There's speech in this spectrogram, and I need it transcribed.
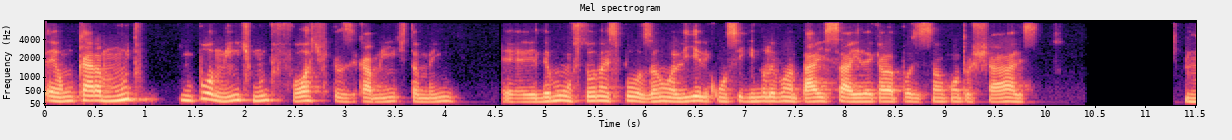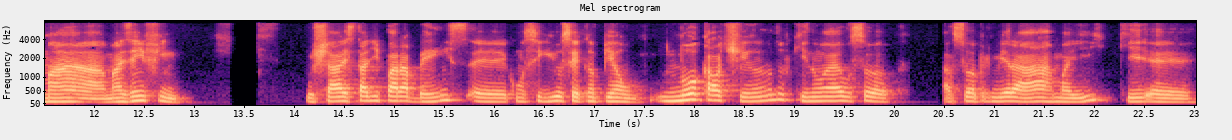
é um cara muito imponente, muito forte fisicamente também. É, ele demonstrou na explosão ali, ele conseguindo levantar e sair daquela posição contra o Charles. Mas, mas enfim, o Charles está de parabéns, é, conseguiu ser campeão nocauteando, que não é seu, a sua primeira arma aí, que, é,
